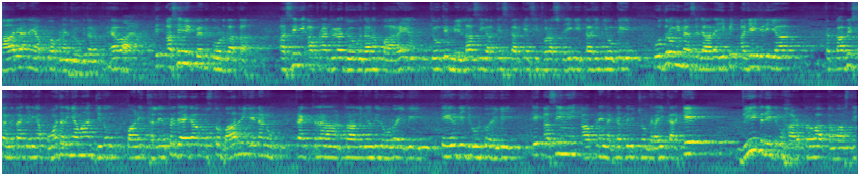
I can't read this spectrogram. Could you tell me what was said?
ਸਾਰਿਆਂ ਨੇ ਆਪੋ ਆਪਣਾ ਯੋਗਦਾਨ ਪਾਇਆ ਵਾ। ਤੇ ਅਸੀਂ ਵੀ ਪਿੰਡ ਕੋਟ ਦਾਤਾ ਅਸੀਂ ਵੀ ਆਪਣਾ ਜਿਹੜਾ ਯੋਗਦਾਨ ਪਾ ਰਹੇ ਹਾਂ ਕਿਉਂਕਿ ਮੇਲਾ ਸੀਗਾ ਇਸ ਕਰਕੇ ਅਸੀਂ ਥੋੜਾ ਸਟੇ ਕੀਤਾ ਸੀ ਕਿਉਂਕਿ ਉਧਰੋਂ ਵੀ ਮੈਸੇਜ ਆ ਰਹੇ ਸੀ ਵੀ ਅਜੇ ਜਿਹੜੀ ਆ ਕਾਫੀ ਸੰਗਤਾਂ ਜਿਹੜੀਆਂ ਪਹੁੰਚ ਰਹੀਆਂ ਵਾ ਜਦੋਂ ਪਾਣੀ ਥੱਲੇ ਉਤਰ ਜਾਏਗਾ ਉਸ ਤੋਂ ਬਾਅਦ ਵੀ ਇਹਨਾਂ ਨੂੰ ਟਰੈਕਟਰਾਂ ਟਰਾਲੀਆਂ ਦੀ ਲੋੜ ਹੋਏਗੀ ਤੇਲ ਦੀ ਜ਼ਰੂਰਤ ਹੋਏਗੀ। ਤੇ ਅਸੀਂ ਵੀ ਆਪਣੇ ਨਗਰ ਦੇ ਵਿੱਚੋਂ ਗਰਾਈ ਕਰਕੇ 20 ਤਰੀਕ ਨੂੰ ਹੜ੍ਹ ਪ੍ਰਭਾਵਿਤਾਂ ਵਾਸਤੇ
